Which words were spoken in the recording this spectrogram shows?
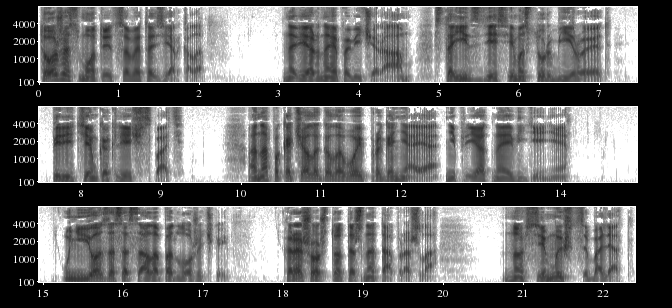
тоже смотрится в это зеркало. Наверное, по вечерам стоит здесь и мастурбирует перед тем, как лечь спать. Она покачала головой, прогоняя неприятное видение. У нее засосало под ложечкой. Хорошо, что тошнота прошла, но все мышцы болят.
